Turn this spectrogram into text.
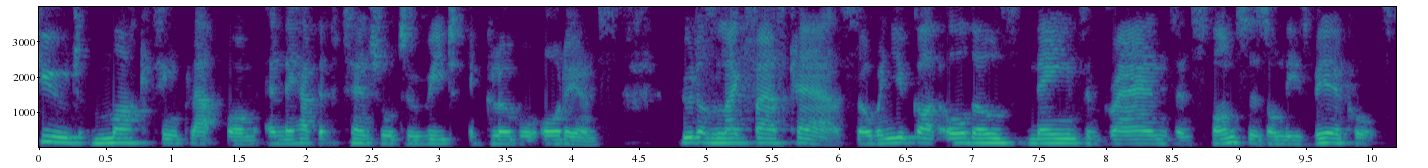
huge marketing platform, and they have the potential to reach a global audience. Who doesn't like fast cars? So when you've got all those names and brands and sponsors on these vehicles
